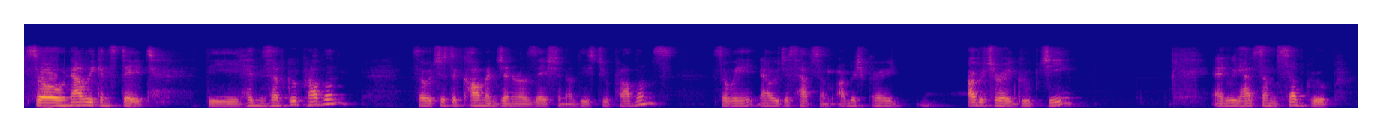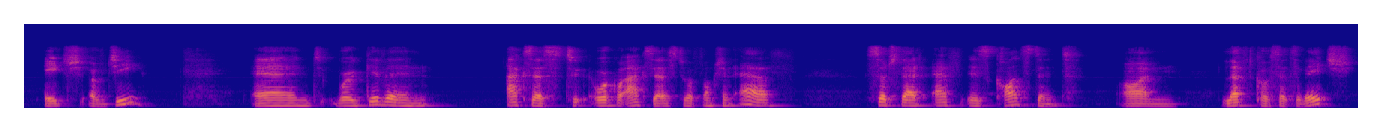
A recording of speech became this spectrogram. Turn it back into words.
so now we can state the hidden subgroup problem. So it's just a common generalization of these two problems. So we now we just have some arbitrary, arbitrary group G, and we have some subgroup H of G, and we're given access to Oracle access to a function f such that f is constant on left cosets of H.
